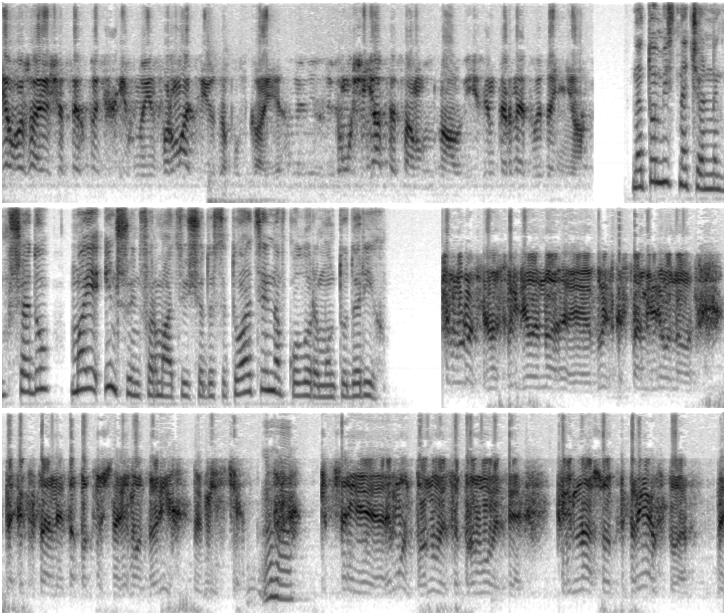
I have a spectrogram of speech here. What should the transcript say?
Я вважаю, що це хтось хибну інформацію запускає, тому що я це сам знав із інтернет-видання. Натомість начальник МШЕДу має іншу інформацію щодо ситуації навколо ремонту доріг. В цьому році у нас виділено е, близько 100 мільйонів на капітальний та поточний ремонт доріг в місті. Угу. І цей е, ремонт планується проводити крім нашого підприємства, е,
